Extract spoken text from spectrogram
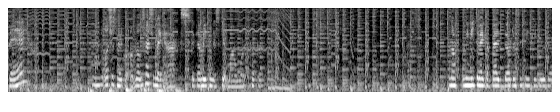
bed? Mm, Let's just make let's just make an axe, then we can just get more wood quicker. No, we need to make a bed though, just in case we do die.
